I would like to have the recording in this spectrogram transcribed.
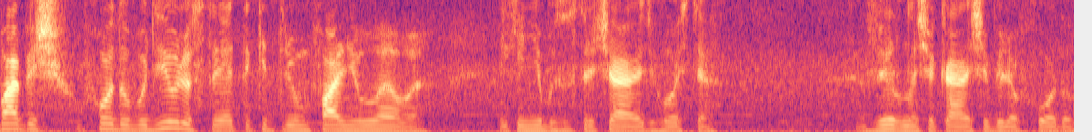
Бабіч входу в будівлю стоять такі тріумфальні леви, які ніби зустрічають гостя, вірно чекаючи біля входу.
